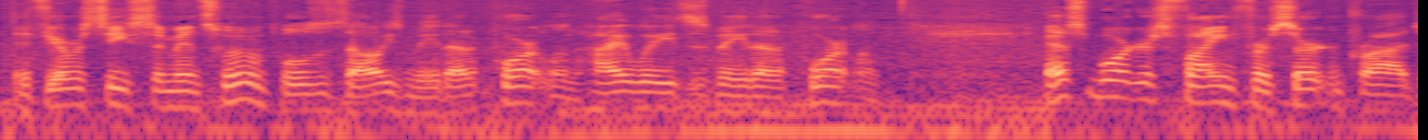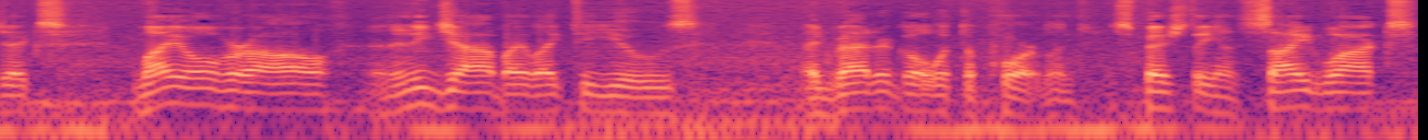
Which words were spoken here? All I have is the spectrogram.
And if you ever see cement swimming pools, it's always made out of Portland. Highways is made out of Portland. S mortar is fine for certain projects. My overall, and any job I like to use, I'd rather go with the Portland, especially on sidewalks,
